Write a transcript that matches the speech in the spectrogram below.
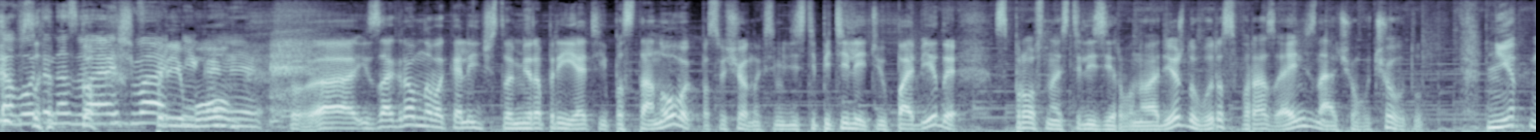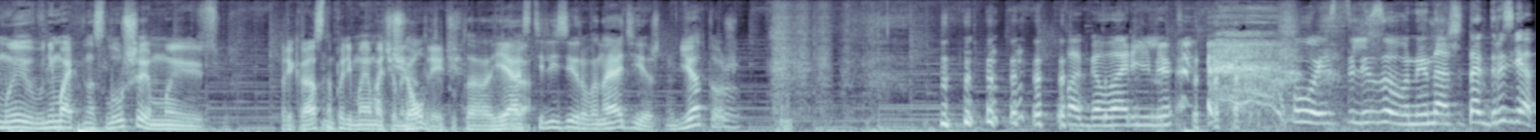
Кого ты называешь В прямом. ватниками? А, Из-за огромного количества мероприятий и постановок, посвященных 75-летию Победы, спрос на стилизированную одежду вырос в разы. А Я не знаю, о чем вы, что вы тут? Нет, мы внимательно слушаем, мы прекрасно понимаем, о чем Чё идет вы речь. а? Я о Да. стилизированной одежде. Я тоже. Поговорили. Ой, стилизованные наши. Так, друзья,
